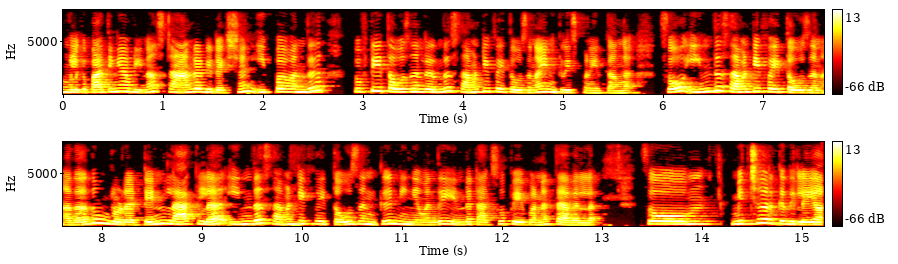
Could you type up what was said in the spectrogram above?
உங்களுக்கு பார்த்தீங்க அப்படின்னா ஸ்டாண்டர்ட் டிடக்ஷன் இப்போ வந்து ஃபிஃப்டி தௌசண்ட்லேருந்து செவன்ட்டி ஃபைவ் தௌசண்டாக இன்க்ரீஸ் பண்ணியிருக்காங்க ஸோ இந்த செவன்ட்டி ஃபைவ் தௌசண்ட் அதாவது உங்களோட டென் லேக்கில் இந்த செவன்ட்டி ஃபைவ் தௌசண்ட்க்கு நீங்கள் வந்து எந்த டேக்ஸும் பே பண்ண தேவையில்ல. ஸோ மிச்சம் இருக்குது இல்லையா?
